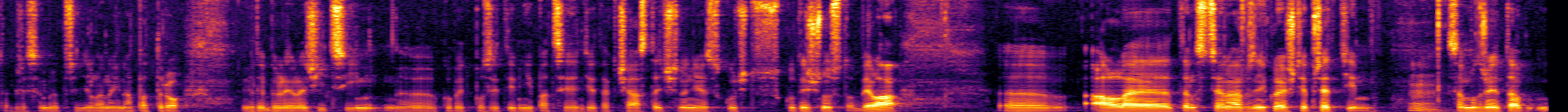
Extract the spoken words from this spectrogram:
takže jsem byl přidělený na patro, kde byli ležící eh, covid pozitivní pacienti, tak částečně skutečnost to byla. Eh, ale ten scénář vznikl ještě předtím. Hmm. Samozřejmě ta, eh,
